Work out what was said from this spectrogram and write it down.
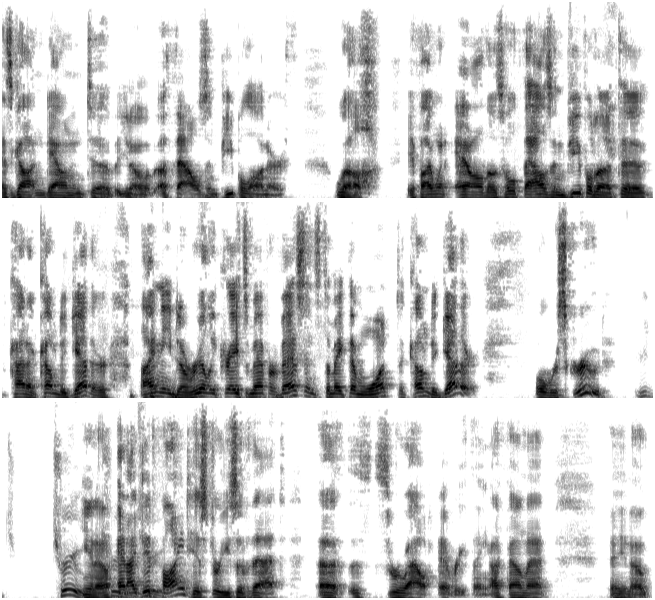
has gotten down into you know a thousand people on Earth. Well, if I want all those whole thousand people to, to kind of come together, I need to really create some effervescence to make them want to come together, or we're screwed. True. You know, true, and I true. did find histories of that uh, throughout everything. I found that, you know,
